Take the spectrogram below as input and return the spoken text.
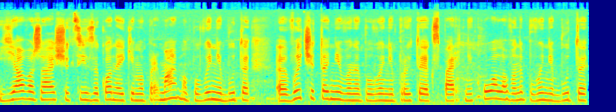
Я вважаю, що ці закони, які ми приймаємо, повинні бути е, вичитані, вони повинні пройти експертні кола, вони повинні бути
